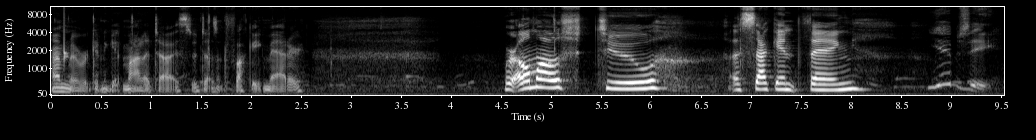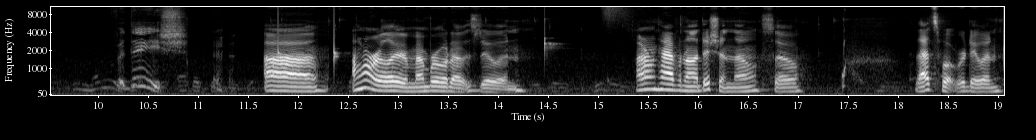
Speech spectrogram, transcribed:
I'm never gonna get monetized. It doesn't fucking matter. We're almost to a second thing. Yibsy. Fadish. Uh, I don't really remember what I was doing. I don't have an audition though, so that's what we're doing.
